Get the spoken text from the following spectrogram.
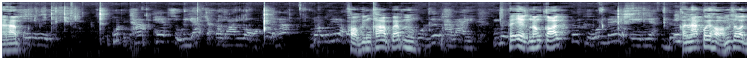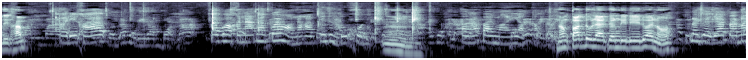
นะครับพุทธเทพสุริยะจักรวาลหลอกเนี่ยนะฮะโดยวันนี้เราขอกินข้าวแป๊บอืมเรื่องอะไรหนึ่งพระเอกน้องก๊อตก็คือว่าแม่เองเนี่ยคณะกล้วยหอมสวัสดีครับสวัสดีครับผมและบุรีรัมย์บ่อยมากฝากบอกคณะทางกล้วยหอมนะครับคิดถึงทุกคน อืมตอนนี้ไปไหมอยากกลับไปน้องก๊อตดูแลตัวเองดี ๆ ด้วยหนูไม่ เสียใจไปไม่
